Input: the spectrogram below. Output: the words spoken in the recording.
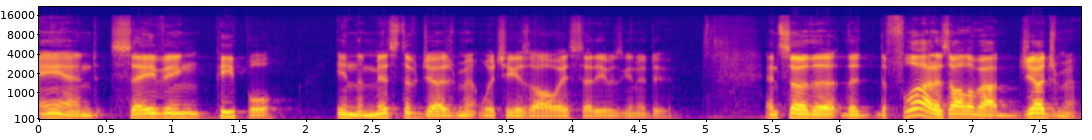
and saving people in the midst of judgment, which he has always said he was going to do. And so the, the, the, flood is all about judgment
